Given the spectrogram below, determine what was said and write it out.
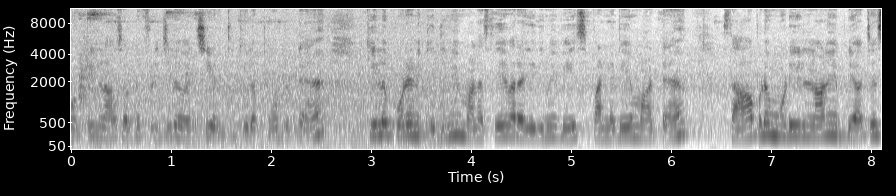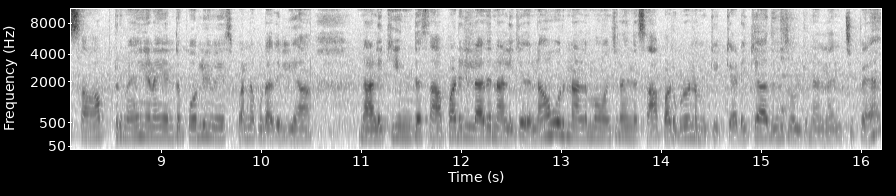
கொட்டிடலாம் சொல்லிட்டு ஃப்ரிட்ஜில் வச்சு எடுத்து கீழே போட்டுட்டேன். கீழே போட எனக்கு எதுவுமே மனசே வராது. எதுவுமே வேஸ்ட் பண்ணவே மாட்டேன். சாப்பிட முடியலனாலும் எப்படியாச்சும் சாப்பிட்ருவேன் ஏன்னா எந்த பொருளையும் வேஸ்ட் பண்ணக்கூடாது இல்லையா? நாளைக்கு இந்த சாப்பாடு இல்லாத நாளைக்கு எதனா ஒரு நிலமை வந்துச்சுன்னா இந்த சாப்பாடு கூட நமக்கு கிடைக்காதுன்னு சொல்லிட்டு நான் நினச்சிப்பேன்.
